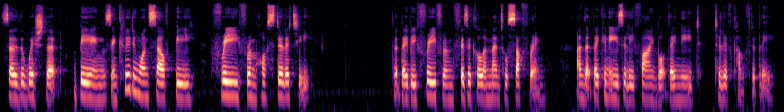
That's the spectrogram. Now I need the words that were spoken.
So the wish that beings, including oneself, be free from hostility, that they be free from physical and mental suffering, and that they can easily find what they need to live comfortably.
